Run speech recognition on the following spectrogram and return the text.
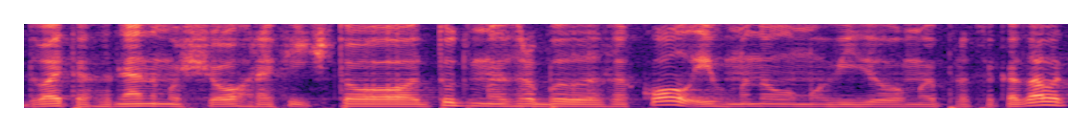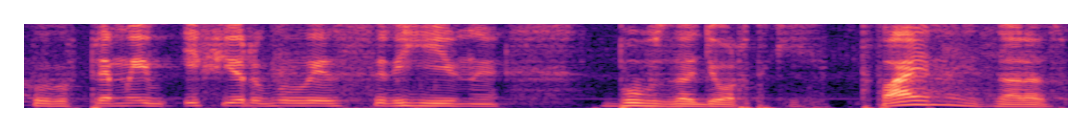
давайте глянемо, що графічно. То тут ми зробили закол, і в минулому відео ми про це казали, коли ви в прямий ефір вели з Сергіївною. Був задьор такий. Файний, зараз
